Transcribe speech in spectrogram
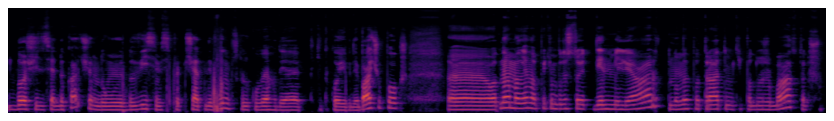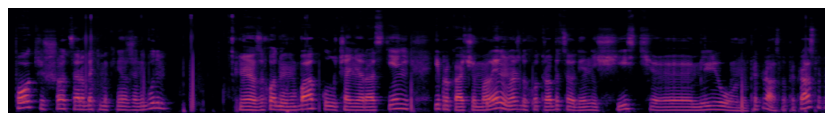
до 60 докачуємо, думаю, до 80 прокачати не будемо, оскільки вигоди я такі такої не бачу поки що. Е, одна малина потім буде стоїти 1 мільярд, але ми потратимо типу, дуже багато, так що поки що це робити ми, звісно, вже не будемо. Е, Заходимо в бабку, влучання растінь і прокачуємо малину. Наш доход робиться 1,6 е, мільйона. Прекрасно, прекрасно.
